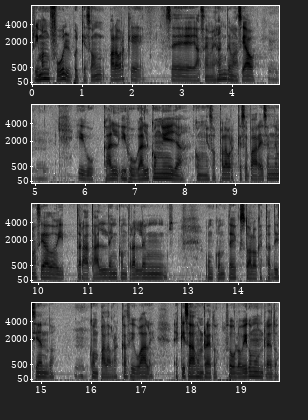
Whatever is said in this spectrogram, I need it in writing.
riman full, porque son palabras que se asemejan demasiado. Y buscar y jugar con ellas, con esas palabras que se parecen demasiado y tratar de encontrarle un, un contexto a lo que estás diciendo con palabras casi iguales, es quizás un reto. So, lo vi como un reto.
